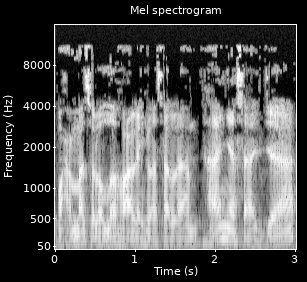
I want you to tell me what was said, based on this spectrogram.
Muhammad Shallallahu Alaihi Wasallam. Hanya saja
